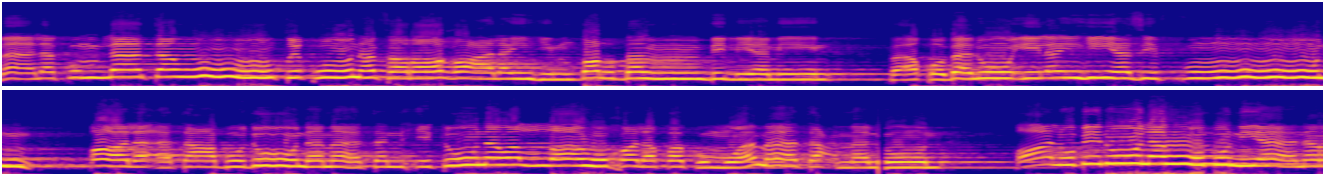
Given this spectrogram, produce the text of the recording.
ما لكم لا تنطقون فراغ عليهم ضربا باليمين فأقبلوا إليه يزفون قال أتعبدون ما تنحتون والله خلقكم وما تعملون قالوا بنوا له بنيانا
